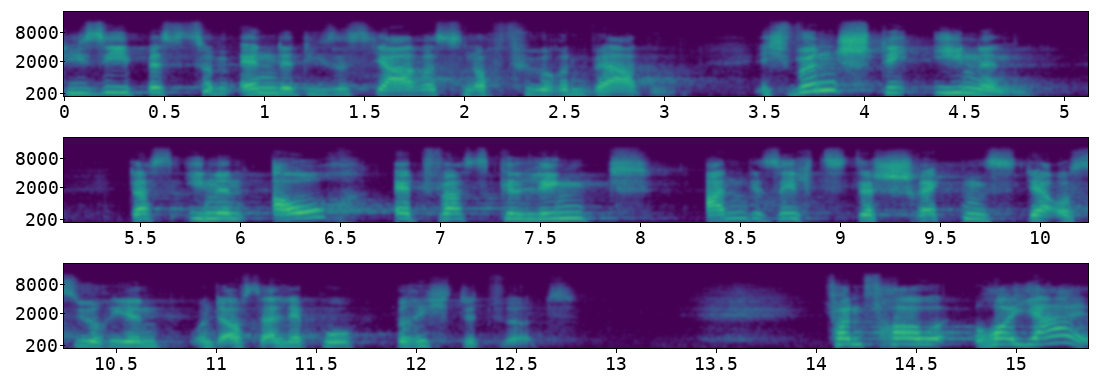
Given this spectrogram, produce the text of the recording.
die Sie bis zum Ende dieses Jahres noch führen werden. Ich wünschte Ihnen, dass Ihnen auch etwas gelingt angesichts des Schreckens, der aus Syrien und aus Aleppo berichtet wird. Von Frau Royal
